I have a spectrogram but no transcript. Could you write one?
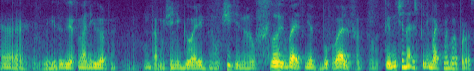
Э, из известного анекдота. Он там ученик говорит, ну, учитель, ну, в слове байс нет буквы альфа. Ты начинаешь понимать мой вопрос.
